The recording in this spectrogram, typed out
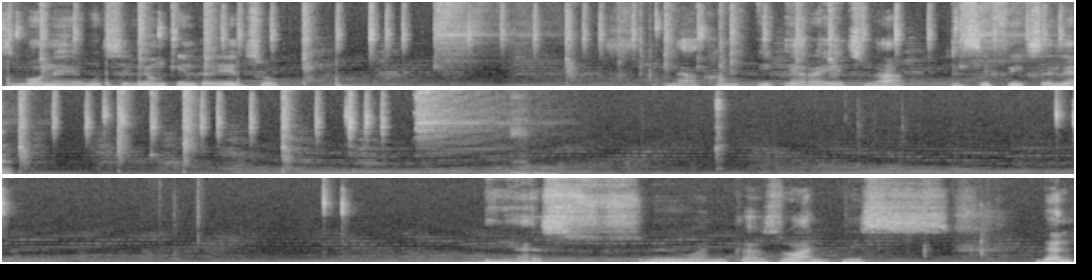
sibone ukuthi yonke into yethu nakho i-area yethu la sifixe le yes 1 plus 1 is then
